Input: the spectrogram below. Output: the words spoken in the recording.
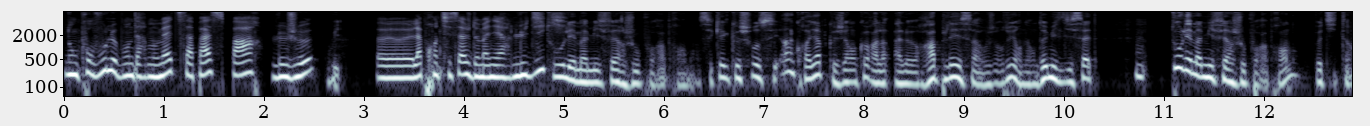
Donc pour vous, le bon thermomètre, ça passe par le jeu, Oui. euh, l'apprentissage de manière ludique. Tous les mammifères jouent pour apprendre. C'est quelque chose, c'est incroyable que j'ai encore à le, à le rappeler ça aujourd'hui. On est en 2017. Mm. Tous les mammifères jouent pour apprendre. Petit 1.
